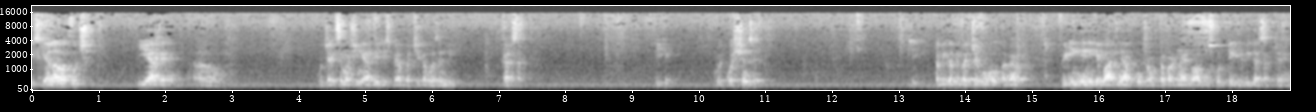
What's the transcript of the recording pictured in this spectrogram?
इसके अलावा कुछ ये आते हैं कुछ ऐसे मशीनें आती है जिसपे आप बच्चे का वज़न भी कर सकते हैं ठीक है कोई क्वेश्चन है? कभी कभी बच्चे को अगर फीडिंग देने के बाद में आपको प्रॉपर रखना है तो आप उसको टेल्ट भी कर सकते हैं,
